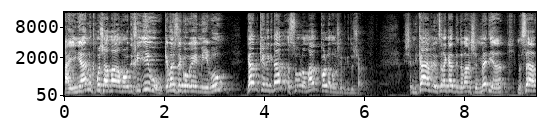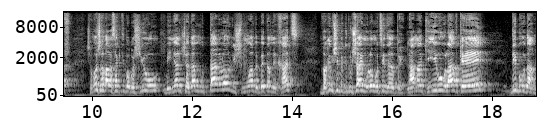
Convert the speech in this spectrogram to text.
העניין הוא, כמו שאמר מרדכי, עירו, כיוון שזה גורם מעירו, גם כנגדם אסור לומר כל דבר שבקדושה. מכאן אני רוצה לגעת בדבר של מדיה נוסף, שבוע שעבר עסקתי פה בשיעור בעניין שאדם מותר לו לשמוע בבית המרחץ דברים שבקדושה אם הוא לא מוציא את זה בפה. למה? כי עירו לאו כדיבור דמי.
